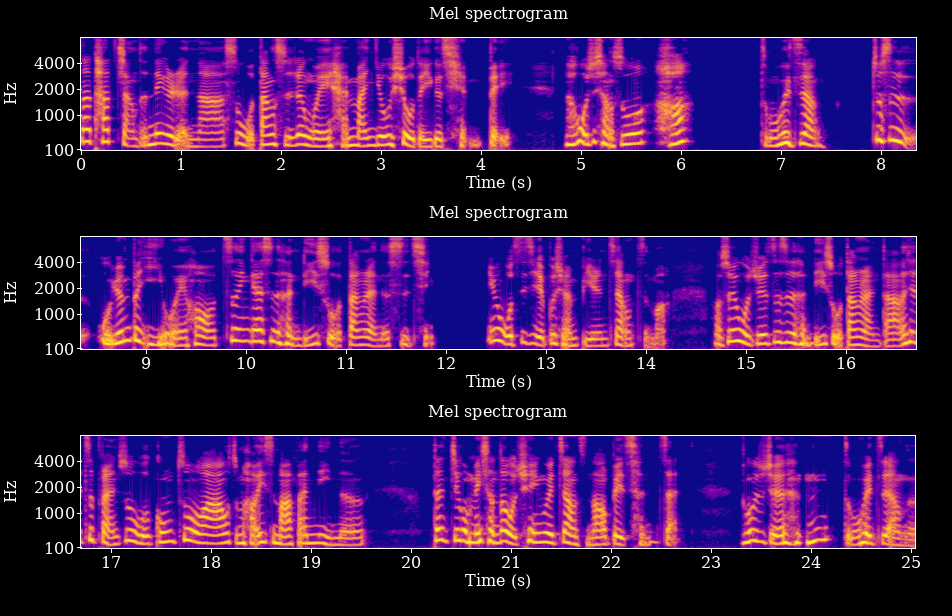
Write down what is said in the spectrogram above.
那他讲的那个人呢，是我当时认为还蛮优秀的一个前辈，然后我就想说，哈，怎么会这样？就是我原本以为哈，这应该是很理所当然的事情，因为我自己也不喜欢别人这样子嘛，啊，所以我觉得这是很理所当然的，而且这本来就是我工作啊，我怎么好意思麻烦你呢？但结果没想到，我却因为这样子，然后被称赞，然后就觉得，嗯，怎么会这样呢？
